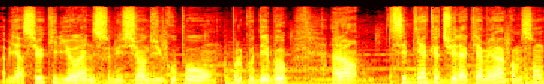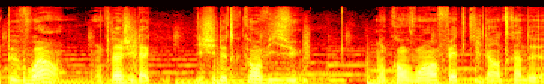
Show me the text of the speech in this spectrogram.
Bah, Bien sûr qu'il y aura une solution du coup pour, pour le coup beaux. Alors, c'est bien que tu aies la caméra, comme ça on peut voir. Donc là, j'ai le truc en visu. Donc on voit en fait qu'il est en train de,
